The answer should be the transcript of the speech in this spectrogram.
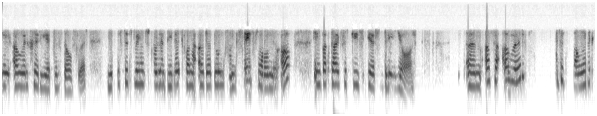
en ouer gereed is daarvoor. Meeste swemskole bied dit van 'n ouderdom van 6 maande af en party verkies eers 3 jaar. Ehm um, as 'n ouer is dit belangrik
